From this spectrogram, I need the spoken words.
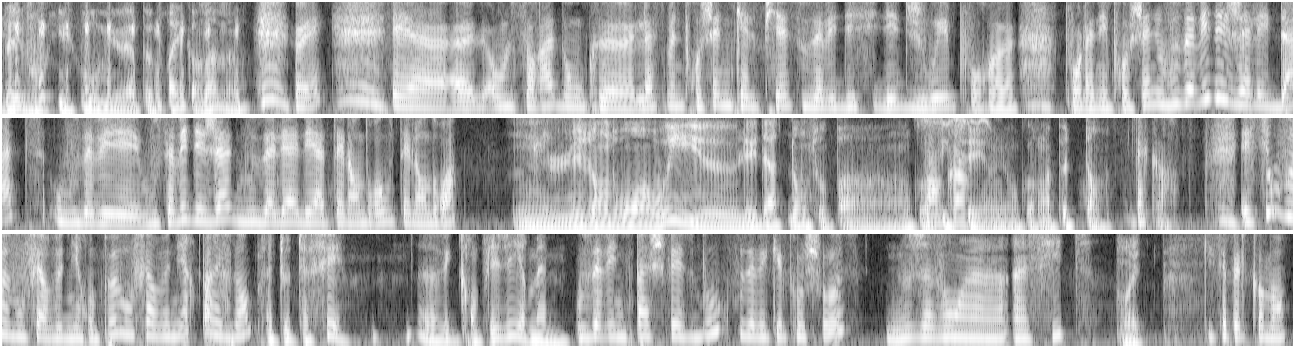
Mais il vaut, il vaut mieux à peu près quand même. hein. Ouais. Et euh, on le saura donc euh, la semaine prochaine. Quelle pièce vous avez décidé de jouer pour euh, pour l'année prochaine Vous avez déjà les dates ou vous avez vous savez déjà que vous allez aller à tel endroit ou tel endroit? Les endroits, oui. euh, les dates, non, ne sont pas encore Pas encore. fixées. hein, Il y a encore un peu de temps. D'accord. Et si on veut vous faire venir, on peut vous faire venir, par exemple? Ah, Tout à fait, avec grand plaisir même. Vous avez une page Facebook? Vous avez quelque chose? Nous avons un, un site. qui s'appelle comment?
